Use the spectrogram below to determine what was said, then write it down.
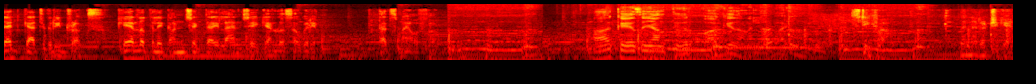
സെഡ് കാറ്റഗറി ഡ്രഗ്സ് കേരളത്തിലെ കൺചെക്റ്റായി ലാൻഡ് ചെയ്യിക്കാനുള്ള സൗകര്യം. ദാറ്റ്സ് മൈ ഓഫർ ആ കേസ് ഞാൻ തീർപ്പാക്കിയതാണല്ലോ സ്റ്റീഫ നിന്നെ രക്ഷിക്കാൻ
